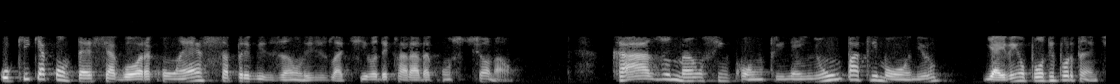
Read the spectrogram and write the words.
O que, que acontece agora com essa previsão legislativa declarada constitucional? Caso não se encontre nenhum patrimônio, e aí vem o ponto importante,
